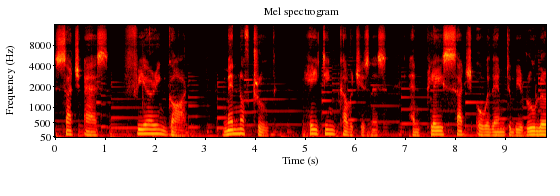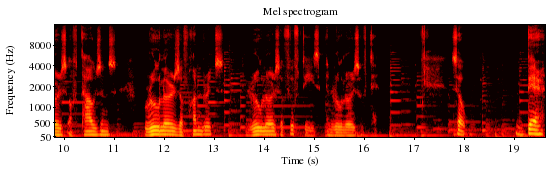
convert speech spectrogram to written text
such as fearing God, men of truth, hating covetousness, and place such over them to be rulers of thousands, rulers of hundreds, rulers of fifties, and rulers of ten. So, there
